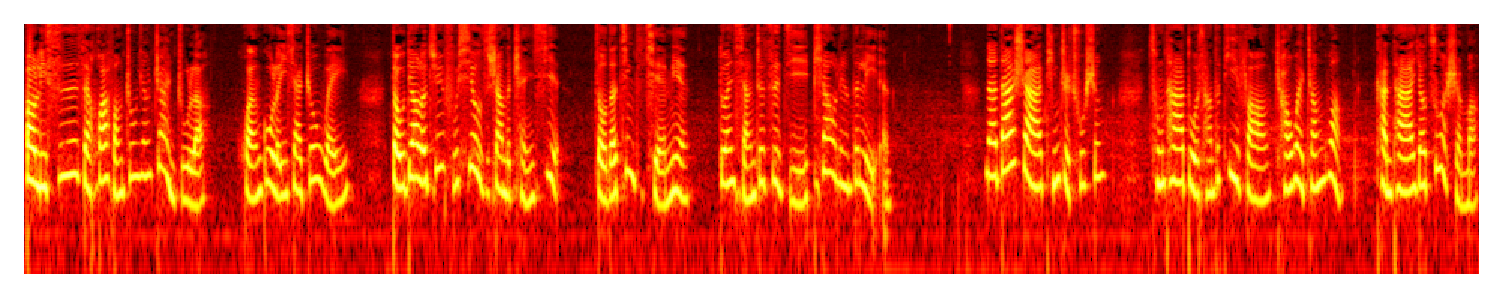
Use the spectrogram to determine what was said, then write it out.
鲍里斯在花房中央站住了，环顾了一下周围，抖掉了军服袖子上的尘屑，走到镜子前面，端详着自己漂亮的脸。娜达莎停止出声，从他躲藏的地方朝外张望，看他要做什么。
